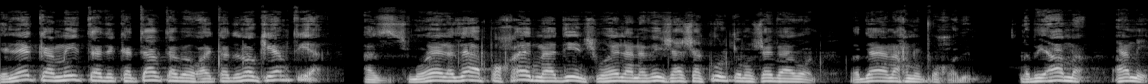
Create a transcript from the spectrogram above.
דלקה מיתא דכתבת באורייתא דלא קיימתיה. אז שמואל הזה היה פוחד מהדין, שמואל הנביא שהיה שקול כמשה ואהרון. ודאי אנחנו פוחדים. רבי עמה, עמי,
